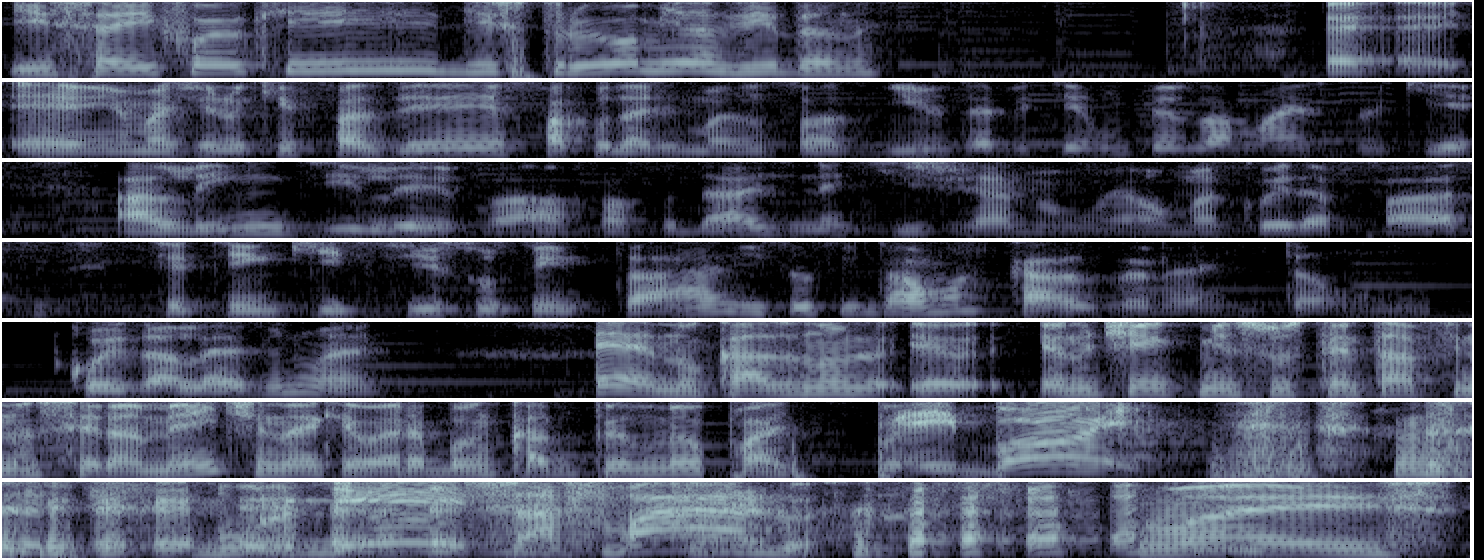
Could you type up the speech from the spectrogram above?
isso aí foi o que destruiu a minha vida, né? É, é, é, eu imagino que fazer faculdade morando sozinho deve ter um peso a mais, porque além de levar a faculdade, né, que já não é uma coisa fácil, você tem que se sustentar e sustentar uma casa, né? Então, coisa leve não é. É, no caso, não, eu, eu não tinha que me sustentar financeiramente, né? Que eu era bancado pelo meu pai. Playboy! burguês, safado! Mas.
